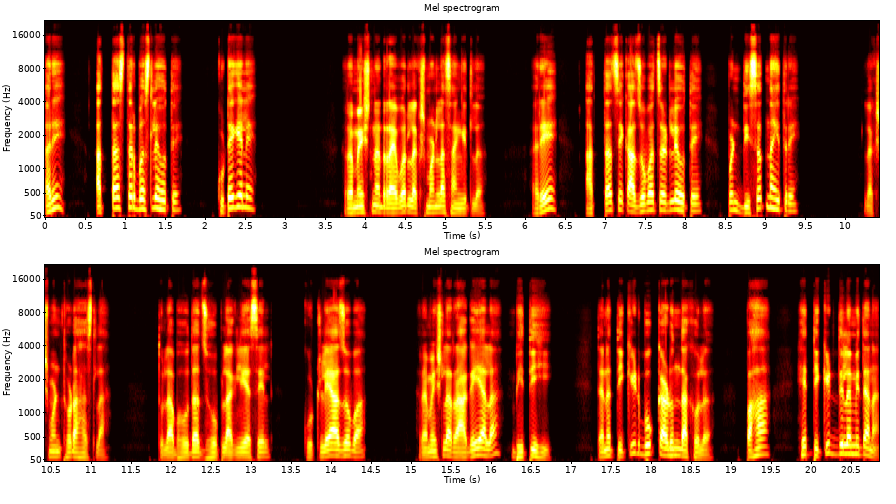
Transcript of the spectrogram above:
अरे आत्ताच तर बसले होते. कुठे गेले? रमेशनं ड्रायव्हर लक्ष्मणला सांगितलं अरे आत्ताच एक आजोबा चढले होते. पण दिसत नाहीत रे. लक्ष्मण थोडा हसला. तुला बहुधा झोप लागली असेल. कुठले आजोबा? रमेशला रागही आला भीतीही. त्यानं तिकीट बुक काढून दाखवलं. पहा हे तिकीट दिलं मी त्यांना.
